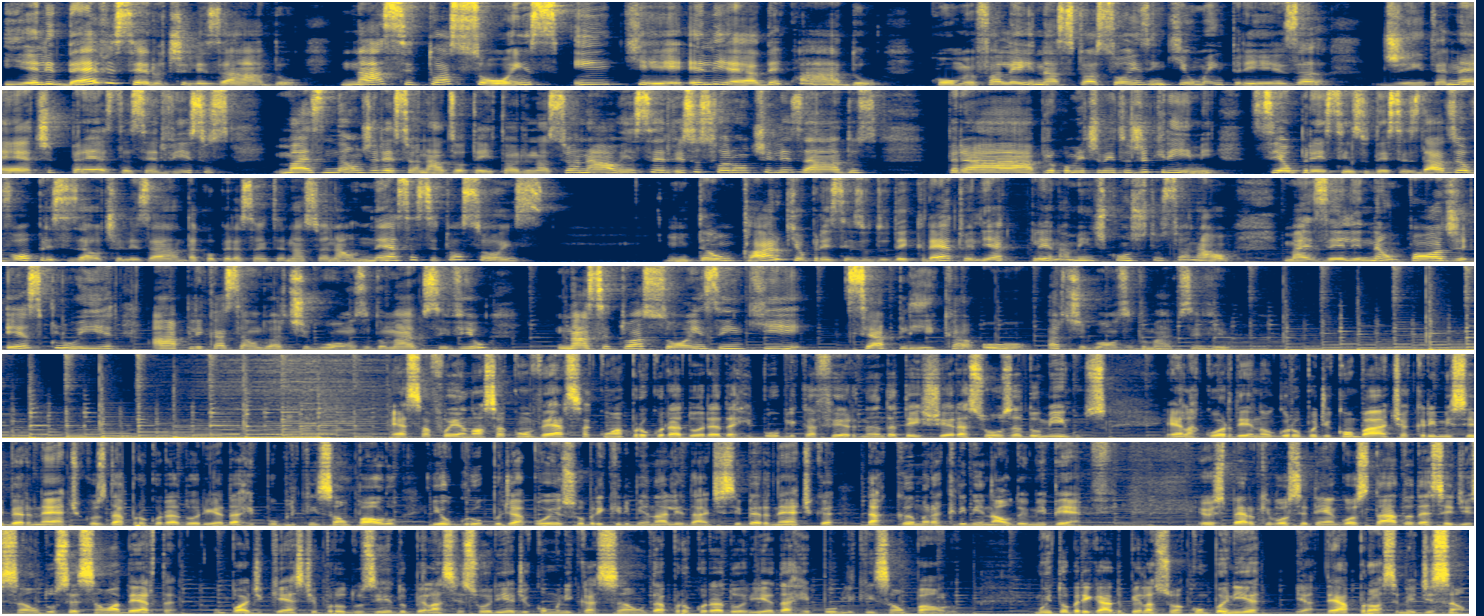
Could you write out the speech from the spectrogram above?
E ele deve ser utilizado nas situações em que ele é adequado. Como eu falei, nas situações em que uma empresa de internet presta serviços, mas não direcionados ao território nacional, e esses serviços foram utilizados para o cometimento de crime. Se eu preciso desses dados, eu vou precisar utilizar da cooperação internacional nessas situações. Então, claro que eu preciso do decreto, ele é plenamente constitucional, mas ele não pode excluir a aplicação do artigo 11 do Marco Civil nas situações em que se aplica o artigo 11 do Marco Civil. Essa foi a nossa conversa com a Procuradora da República Fernanda Teixeira Souza Domingos. Ela coordena o Grupo de Combate a Crimes Cibernéticos da Procuradoria da República em São Paulo e o Grupo de Apoio sobre Criminalidade Cibernética da Câmara Criminal do MPF. Eu espero que você tenha gostado dessa edição do Sessão Aberta, um podcast produzido pela Assessoria de Comunicação da Procuradoria da República em São Paulo. Muito obrigado pela sua companhia e até a próxima edição.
